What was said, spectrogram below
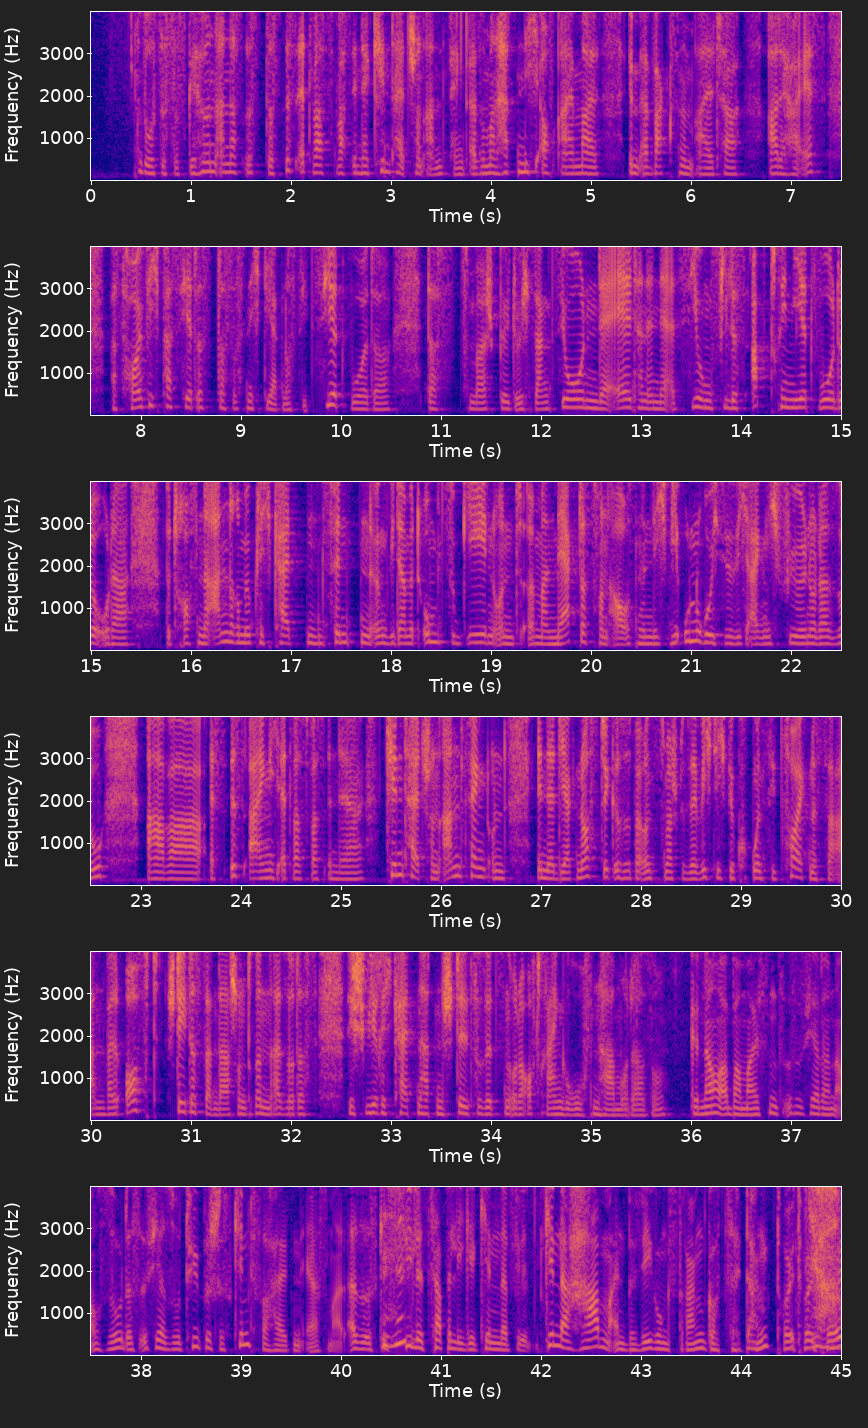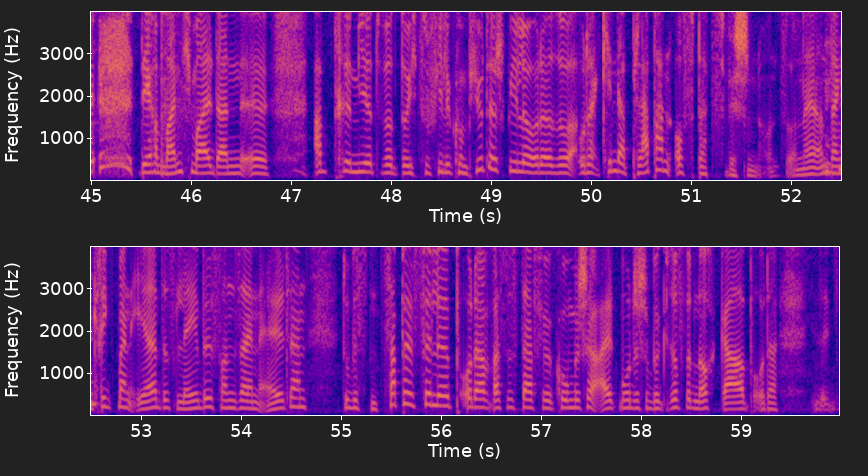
so ist, dass das Gehirn anders ist. Das ist etwas, was in der Kindheit schon anfängt. Also man hat nicht auf einmal im Erwachsenenalter ADHS. Was häufig passiert ist, dass es nicht diagnostiziert wurde, dass zum Beispiel durch Sanktionen der Eltern in der Erziehung vieles abtrainiert wurde oder Betroffene andere Möglichkeiten finden, irgendwie damit umzugehen. Und äh, man merkt das von außen nicht, wie unruhig sie sich eigentlich fühlen oder so. Aber es ist eigentlich etwas, was in der Kindheit schon anfängt. Und in der Diagnostik ist es bei uns zum Beispiel sehr wichtig, wir gucken uns die Zeugnisse an, weil oft steht es dann da schon drin, also dass sie Schwierigkeiten hatten, stillzusitzen oder oft reingerufen haben oder so. Genau, aber meistens ist es ja dann auch so, das ist ja so typisches Kindverhalten erstmal. Also es gibt mhm. viele zappelige Kinder. Kinder haben einen Bewegungsdrang, Gott sei Dank, toi toi toi, ja. der manchmal dann äh, abtrainiert wird durch zu viele Computerspiele oder so. Oder Kinder plappern oft dazwischen und so. Ne? Und dann mhm. kriegt man eher das Label von seinen Eltern, du bist ein Zappel-Philipp oder was es da für komische altmodische Begriffe noch gab. Oder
